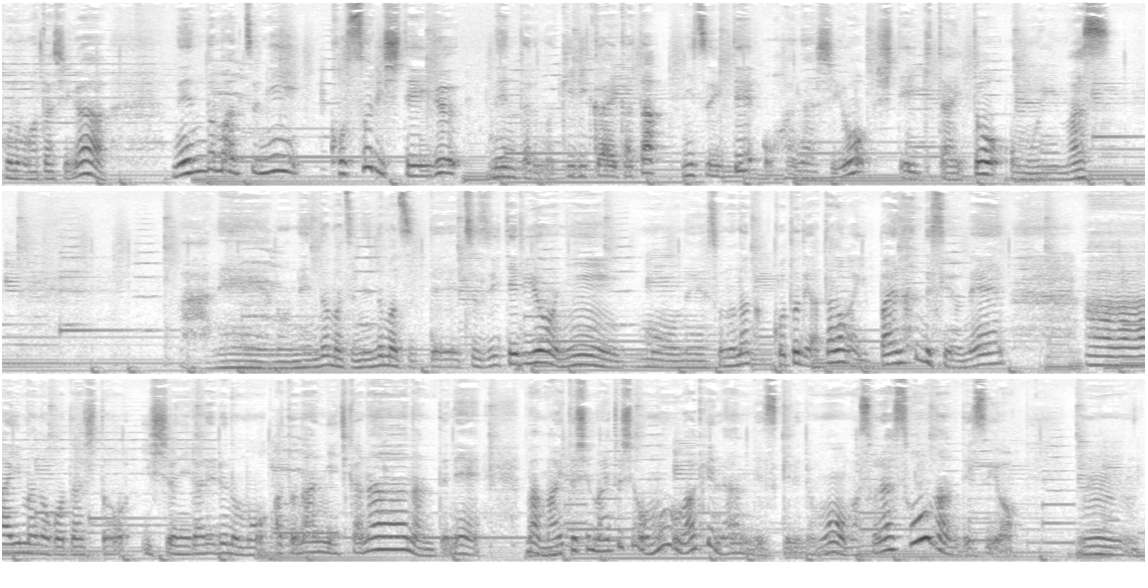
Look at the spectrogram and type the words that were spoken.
この私が年度末にこっそりしているメンタルの切り替え方についてお話をしていきたいと思います。まあね、あの年度末年度末って続いているようにもうねその中ことで頭がいっぱいなんですよね。ああ今の子たちと一緒にいられるのもあと何日かななんてね、まあ、毎年毎年思うわけなんですけれども、まあ、それはそうなんですよ。うん、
